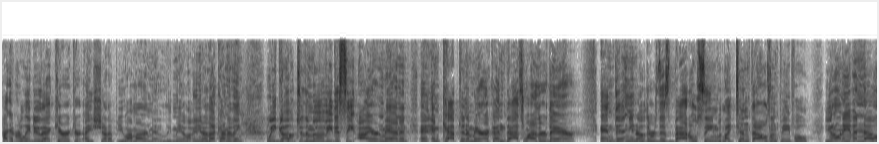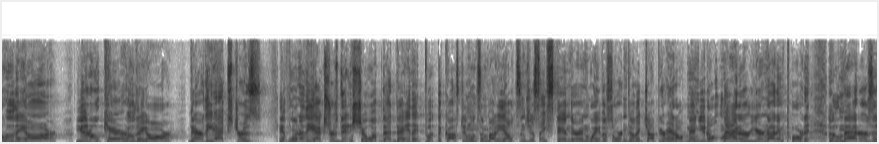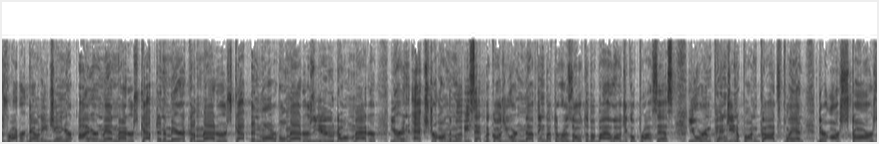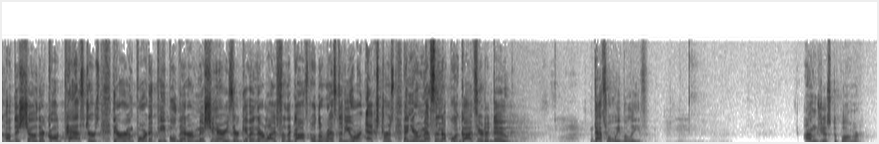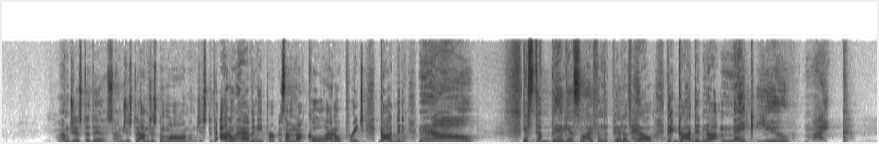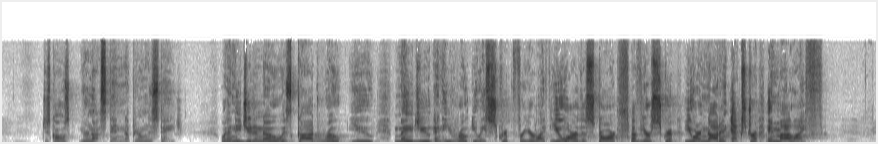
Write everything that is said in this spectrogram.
I could really do that character. Hey, shut up, you. I'm Iron Man. Leave me alone. You know that kind of thing. We go to the movie to see Iron Man and, and, and Captain America, and that's why they're there. And then, you know, there's this battle scene with like 10,000 people. You don't even know who they are. You don't care who they are. They're the extras. If one of the extras didn't show up that day, they put the costume on somebody else and just say, stand there and wave a sword until they chop your head off. Man, you don't matter. You're not important. Who matters is Robert Downey Jr. Iron Man matters. Captain America matters. Captain Marvel matters. You don't matter. You're an extra on the movie set because you are nothing but the result of a biological process. You are impinging upon God's plan. There are stars of the show. They're called pastors. There are important people that are missionaries. They're giving their lives for the gospel. The rest of you are extras and you're messing up what God's here to do. That's what we believe. I'm just a plumber. I'm just a this. I'm just a, I'm just a mom. I'm just a, I don't have any purpose. I'm not cool. I don't preach. God didn't. No. It's the biggest lie from the pit of hell that God did not make you Mike. Just because you're not standing up here on this stage. What I need you to know is God wrote you, made you, and He wrote you a script for your life. You are the star of your script. You are not an extra in my life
